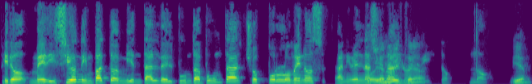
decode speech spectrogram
Pero medición de impacto ambiental del punta a punta, yo por lo menos a nivel nacional no, he visto. No. Bien.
